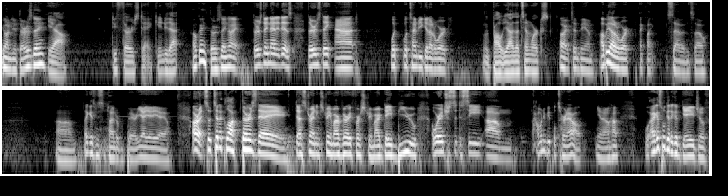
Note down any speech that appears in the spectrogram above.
You want to do Thursday? Yeah. Do Thursday. Can you do that? Okay, Thursday night. Thursday night it is. Thursday at what what time do you get out of work? Probably. Yeah, that ten works. All right, 10 p.m. I'll be out of work at like seven, so um, that gives me some time to prepare. Yeah, yeah, yeah, yeah. All right, so 10 o'clock Thursday, Death Stranding stream, our very first stream, our debut. We're interested to see um, how many people turn out. You know how. well, I guess we'll get a good gauge of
